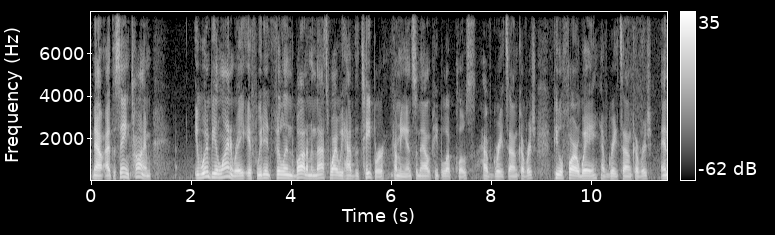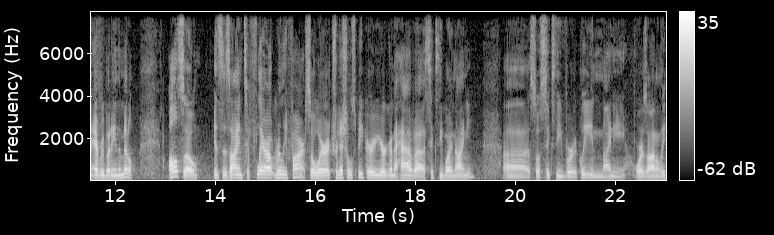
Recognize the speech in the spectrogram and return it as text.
Now, at the same time, it wouldn't be a line array if we didn't fill in the bottom, and that's why we have the taper coming in. So now people up close have great sound coverage, people far away have great sound coverage, and everybody in the middle. Also, it's designed to flare out really far. So where a traditional speaker, you're going to have a 60 by 90, uh, so 60 vertically and 90 horizontally.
